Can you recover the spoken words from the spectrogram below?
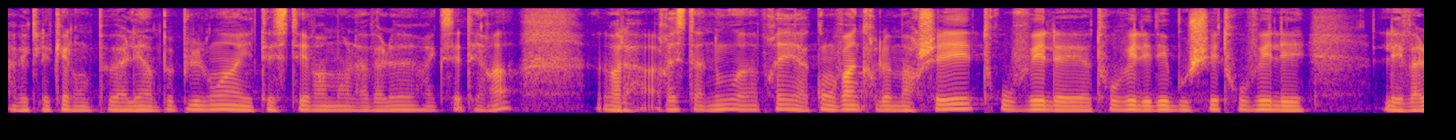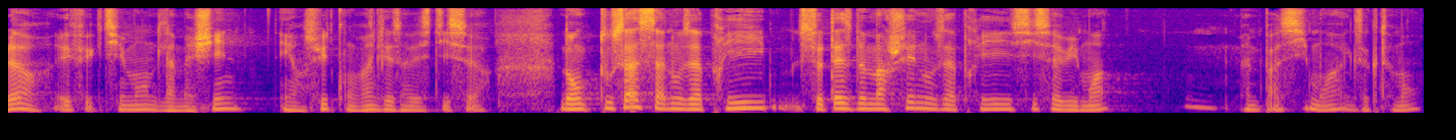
avec laquelle on peut aller un peu plus loin et tester vraiment la valeur, etc. Voilà, reste à nous après à convaincre le marché, trouver les, trouver les débouchés, trouver les, les valeurs effectivement de la machine et ensuite convaincre les investisseurs. Donc tout ça, ça nous a pris, ce test de marché nous a pris 6 à 8 mois, même pas 6 mois exactement.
